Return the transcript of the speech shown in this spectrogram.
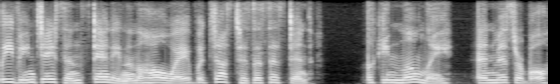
leaving Jason standing in the hallway with just his assistant, looking lonely and miserable.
